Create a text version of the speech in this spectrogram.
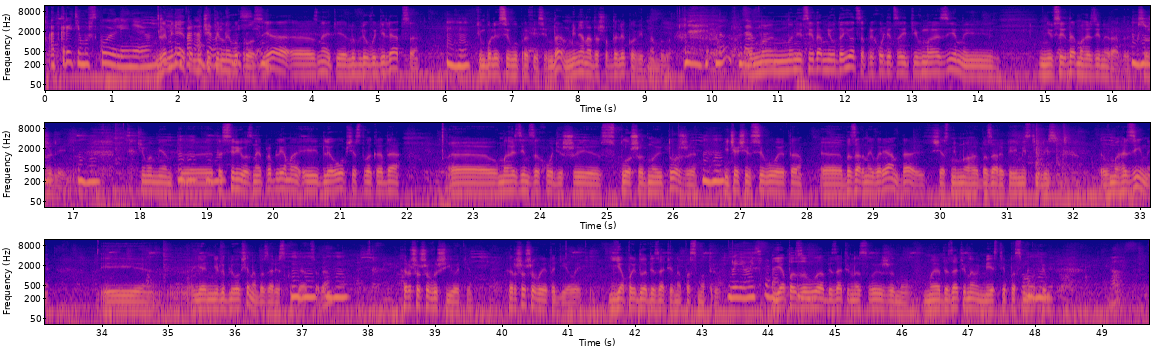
открыть и мужскую линию. Для меня это мучительный вопрос. мужчин. Я, э, знаете, я люблю выделяться, Мгм. тем более в силу профессии. Да, меня надо, чтобы далеко видно было. Ну, да, но, не всегда мне удается, приходится идти в магазин, и не всегда магазины радуют, к сожалению. В момент э, это серьезная проблема и для общества, когда э, в магазин заходишь и сплошь одно и то же, и чаще всего это э, базарный вариант, да, сейчас немного базары переместились в магазины. И я не люблю вообще на базаре скупляться, да? Хорошо, что вы шьете. Хорошо, что вы это делаете. Я пойду обязательно посмотрю. Будем очень рады. Я позову обязательно свою жену. Мы обязательно вместе посмотрим.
